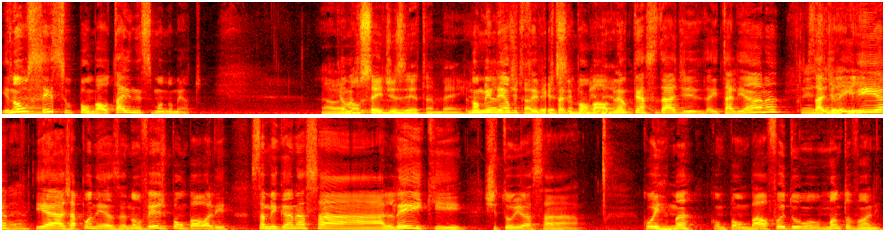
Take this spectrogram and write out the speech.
E não sei se o Pombal está aí nesse monumento. Não, é eu não sei dizer também. Não me lembro de ter visto ali Pombal. Me lembro lembro. que tem a cidade italiana, Tem a cidade de de Leiria, Leiria né? e a japonesa. Não vejo Pombal ali. Se não me engano, essa lei que instituiu essa co-irmã com Pombal foi do Mantovani,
